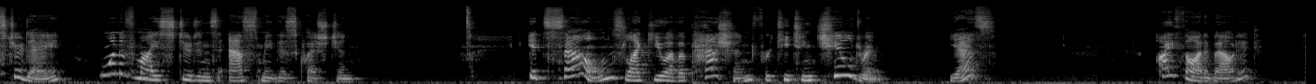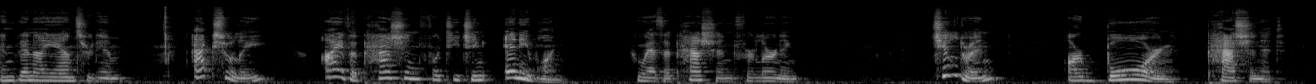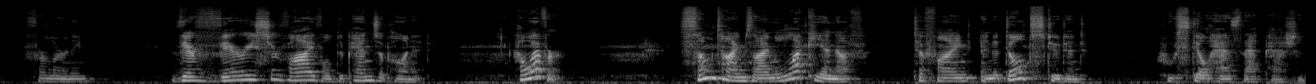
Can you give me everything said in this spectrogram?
Yesterday, one of my students asked me this question. It sounds like you have a passion for teaching children, yes? I thought about it and then I answered him, Actually, I have a passion for teaching anyone who has a passion for learning. Children are born passionate for learning. Their very survival depends upon it. However, sometimes I'm lucky enough to find an adult student who still has that passion.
